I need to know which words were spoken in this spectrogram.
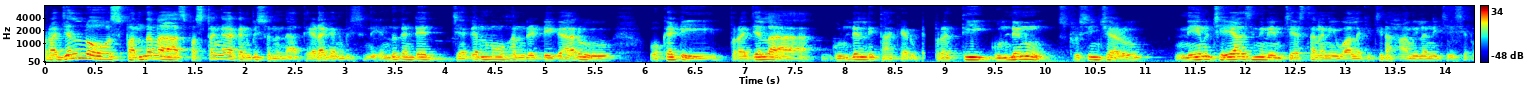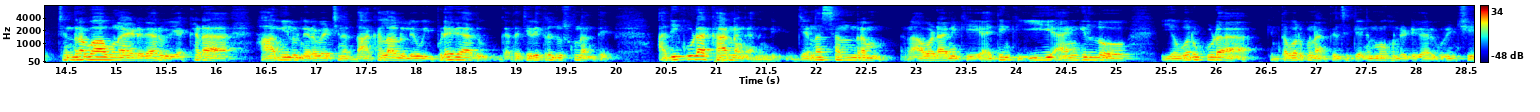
ప్రజల్లో స్పందన స్పష్టంగా కనిపిస్తుంది ఆ తేడా కనిపిస్తుంది. ఎందుకంటే జగన్మోహన్ రెడ్డి గారు ఒకటి ప్రజల గుండెల్ని తాకాడు. ప్రతి గుండెను స్పృశించారు నేను చేయాల్సింది నేను చేస్తానని వాళ్ళకి ఇచ్చిన హామీలన్నీ చేశారు. చంద్రబాబు నాయుడు గారు ఎక్కడ హామీలు నెరవేర్చిన దాఖలాలు లేవు. ఇప్పుడే కాదు గత చరిత్ర చూసుకున్న అంతే. అది కూడా కారణం కాదండి. జనసంద్రం రావడానికి ఐ థింక్ ఈ యాంగిల్లో ఎవరు కూడా ఇంతవరకు నాకు తెలిసి జగన్మోహన్ రెడ్డి గారి గురించి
